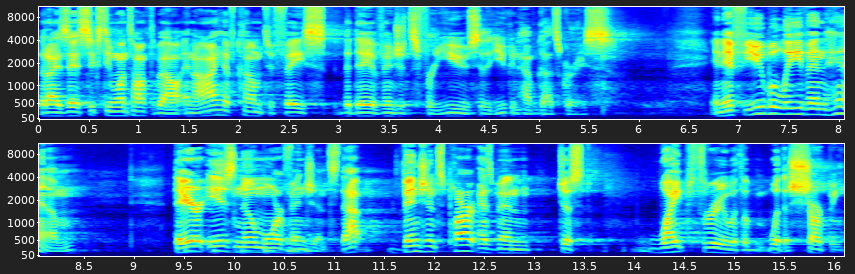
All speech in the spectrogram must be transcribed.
that Isaiah 61 talked about, and I have come to face the day of vengeance for you so that you can have God's grace. And if you believe in him, there is no more vengeance. That vengeance part has been just wiped through with a, with a sharpie.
